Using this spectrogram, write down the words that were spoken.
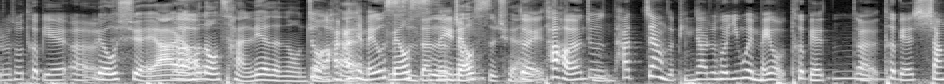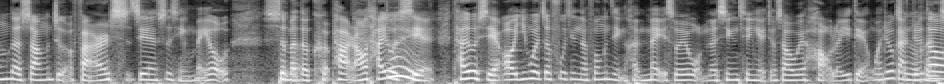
比如说特别呃流血呀，然后那种惨烈的那种状态，而且没有死的那种，没有死全。对他好像就是他这样子评价，就是说因为没有特别呃特别伤的伤者，反而使这件事情没有这么的可怕。然后他又写他又写哦，因为这附近的风景很美，所以我们的心情也就稍微好了一点。我就感觉到。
